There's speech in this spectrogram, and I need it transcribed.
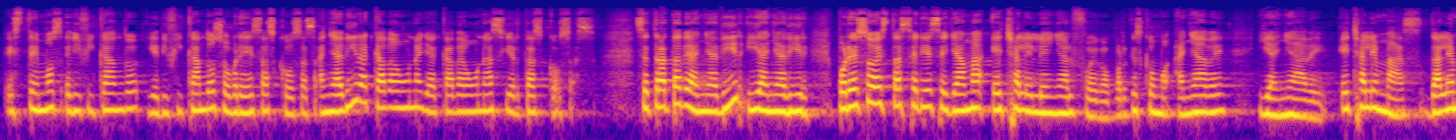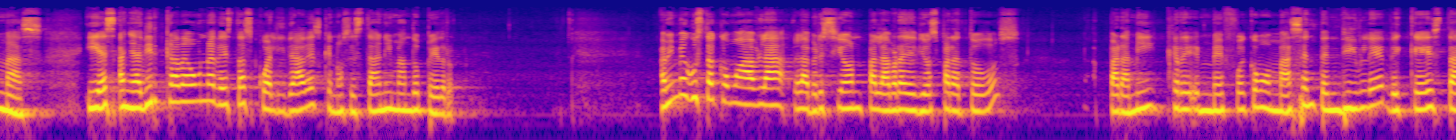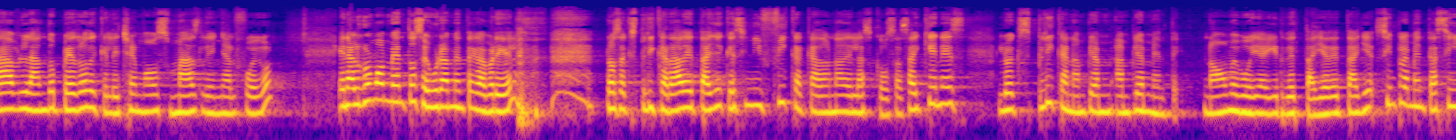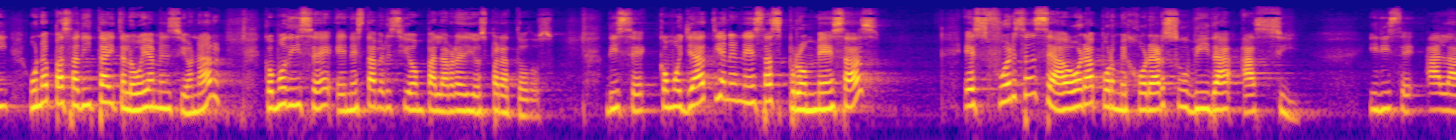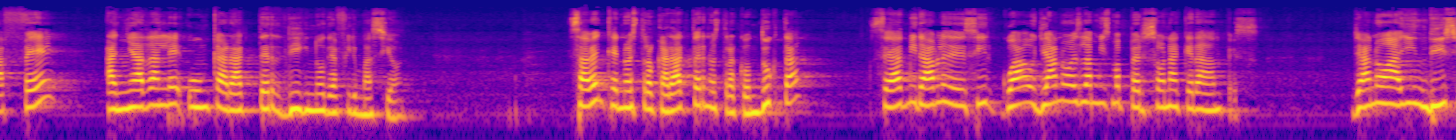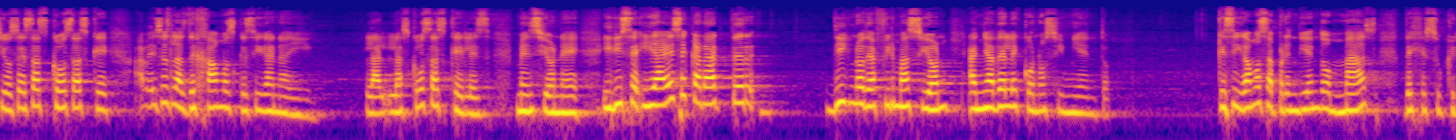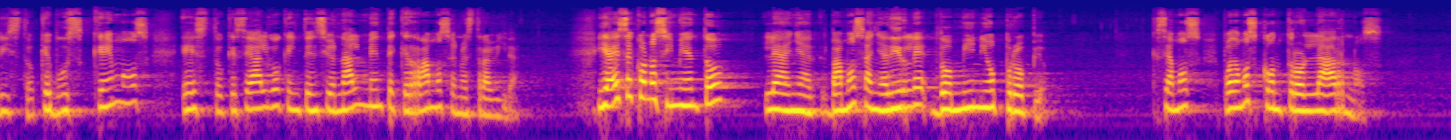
estemos edificando y edificando sobre esas cosas, añadir a cada una y a cada una ciertas cosas. Se trata de añadir y añadir. Por eso esta serie se llama Échale leña al fuego, porque es como añade y añade, échale más, dale más. Y es añadir cada una de estas cualidades que nos está animando Pedro. A mí me gusta cómo habla la versión Palabra de Dios para Todos, para mí me fue como más entendible de qué está hablando Pedro, de que le echemos más leña al fuego. En algún momento seguramente Gabriel nos explicará detalle qué significa cada una de las cosas. Hay quienes lo explican ampliamente. No me voy a ir detalle a detalle, simplemente así, una pasadita y te lo voy a mencionar, como dice en esta versión Palabra de Dios para Todos. Dice, como ya tienen esas promesas, Esfuércense ahora por mejorar su vida así. Y dice, a la fe añádanle un carácter digno de afirmación. Saben que nuestro carácter, nuestra conducta, sea admirable de decir, wow, ya no es la misma persona que era antes. Ya no hay indicios, esas cosas que a veces las dejamos que sigan ahí, las cosas que les mencioné. Y dice, y a ese carácter digno de afirmación, añádele conocimiento. Que sigamos aprendiendo más de Jesucristo, que busquemos esto, que sea algo que intencionalmente querramos en nuestra vida. Y a ese conocimiento le vamos a añadirle dominio propio, que seamos, podamos controlarnos,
